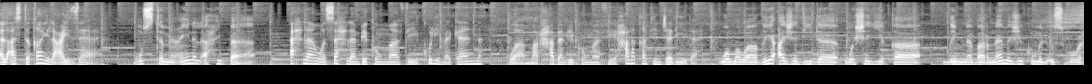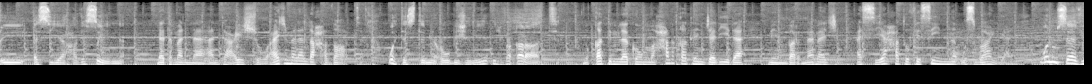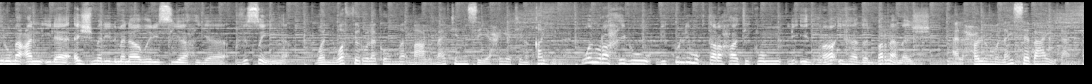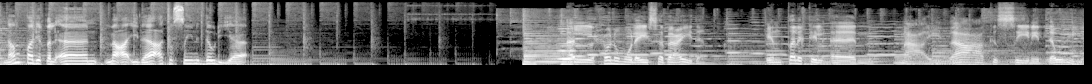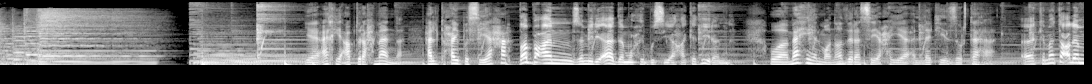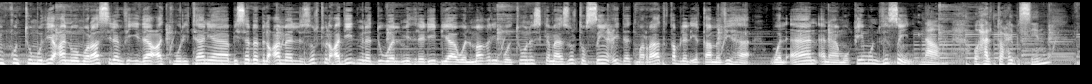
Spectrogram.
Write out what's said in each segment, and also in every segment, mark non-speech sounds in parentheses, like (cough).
الأصدقاء الأعزاء مستمعين الأحباء. أهلا وسهلا بكم في كل مكان ومرحبا بكم في حلقة جديدة. ومواضيع جديدة وشيقة ضمن برنامجكم الأسبوعي السياحة في الصين. نتمنى أن تعيشوا أجمل اللحظات. وتستمعوا بجميع الفقرات. نقدم لكم حلقة جديدة من برنامج السياحة في الصين أسبوعيا. ونسافر معا إلى أجمل المناظر السياحية في الصين. ونوفر لكم معلومات سياحية قيمة. ونرحب بكل مقترحاتكم لإثراء هذا البرنامج. الحلم ليس بعيدا. ننطلق الآن مع إذاعة الصين الدولية. الحلم ليس بعيدا. انطلق الآن مع إذاعة الصين الدولية. يا أخي عبد الرحمن هل تحب السياحة؟ طبعا زميلي آدم أحب السياحة كثيرا وما هي المناظر السياحية التي زرتها؟ آه، كما تعلم كنت مذيعا ومراسلا في إذاعة موريتانيا بسبب العمل زرت العديد من الدول مثل ليبيا والمغرب وتونس كما زرت الصين عدة مرات قبل الإقامة فيها والآن أنا مقيم في الصين نعم وهل تحب الصين؟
